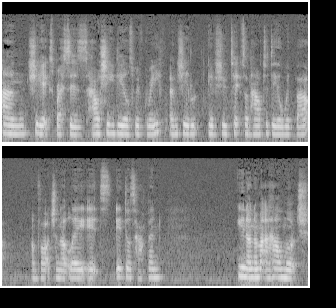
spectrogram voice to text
and she expresses how she deals with grief and she gives you tips on how to deal with that unfortunately it's it does happen. You know no matter how much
